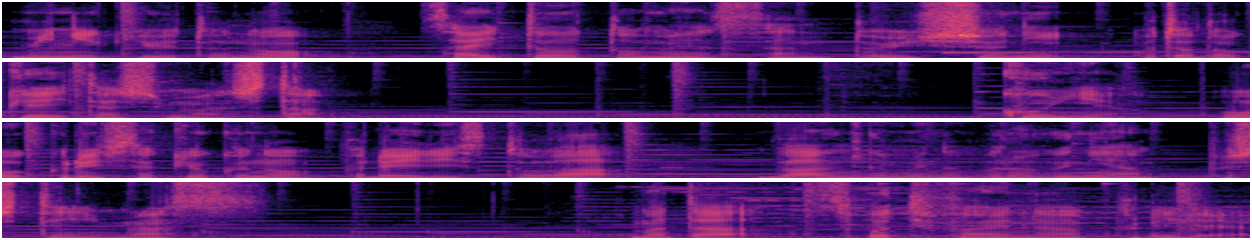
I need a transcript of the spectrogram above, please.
ミニキュートの斉藤智康さんと一緒にお届けいたしました。今夜お送りした曲のプレイリストは番組のブログにアップしています。また Spotify のアプリで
